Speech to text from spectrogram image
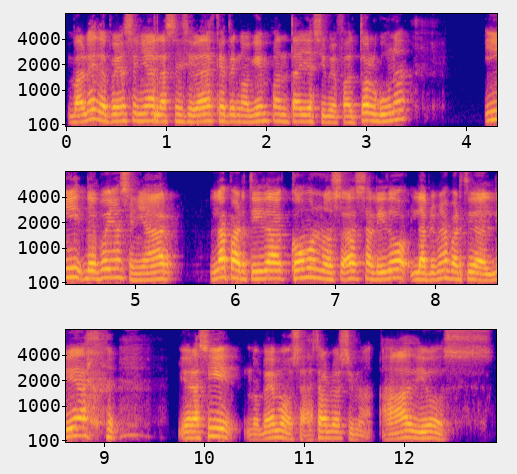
¿vale? Les voy a enseñar las sensibilidades que tengo aquí en pantalla si me faltó alguna. Y les voy a enseñar la partida, cómo nos ha salido la primera partida del día. y ahora sí, nos vemos, hasta la próxima. Adiós.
